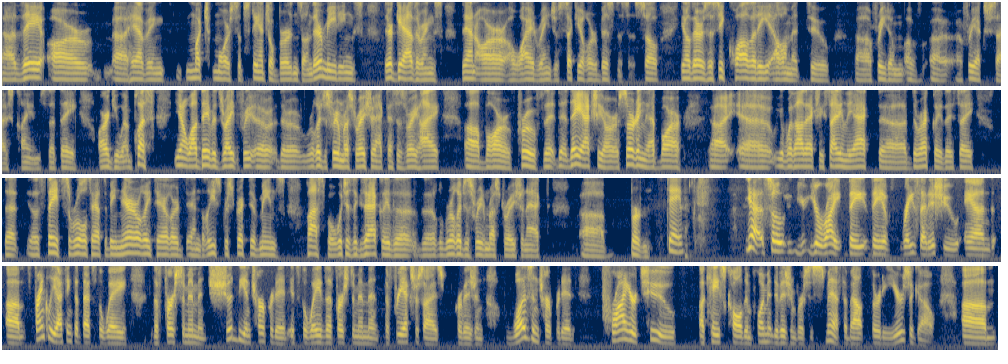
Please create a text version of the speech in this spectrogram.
uh, they are uh, having much more substantial burdens on their meetings, their gatherings, than are a wide range of secular businesses. So, you know, there's this equality element to uh, freedom of uh, free exercise claims that they argue. And plus, you know, while David's right, free, uh, the Religious Freedom Restoration Act has this very high uh, bar of proof. That they, they, actually are asserting that bar uh, uh, without actually citing the act directly. They say that the state's rules have to be narrowly tailored and the least restrictive means possible, which is exactly the the Religious Freedom Restoration Act burden. Dave. Yeah, so you're right. They they have raised that issue, and um, frankly, I think that that's the way the First Amendment should be interpreted. It's the way the First Amendment, the free exercise provision, was interpreted prior to a case called Employment Division versus Smith about 30 years ago. Um,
